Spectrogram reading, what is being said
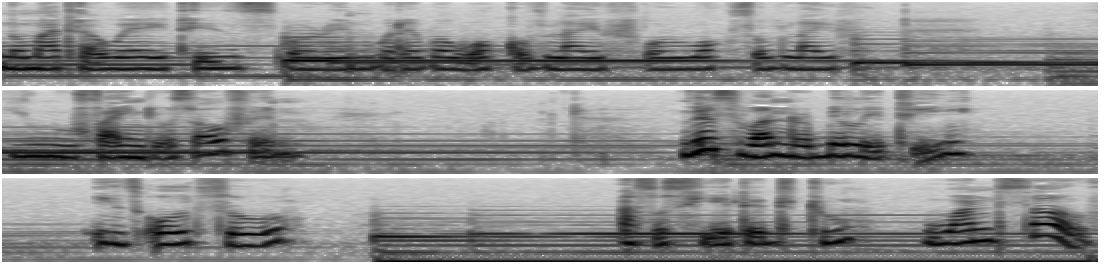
no matter where it is, or in whatever walk of life or walks of life you find yourself in. This vulnerability is also associated to oneself.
